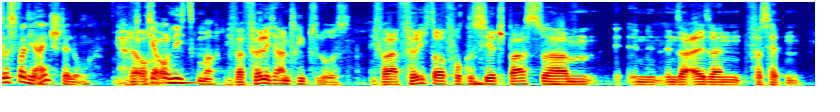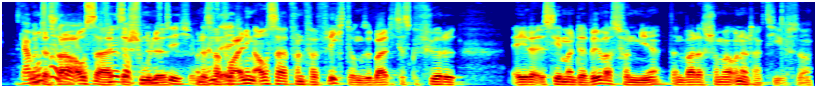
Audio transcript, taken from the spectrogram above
das war die Einstellung. Ich, Ich habe auch nichts gemacht. ich war völlig antriebslos. Ich war völlig darauf fokussiert, Spaß zu haben in, in all seinen Facetten. Ja, und das war auch. Außerhalb der Schule. vernünftig. Und das war vor allen Dingen außerhalb von Verpflichtungen. Sobald ich das Gefühl hatte, ey, da ist jemand, der will was von mir, dann war das schon mal unattraktiv. So.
